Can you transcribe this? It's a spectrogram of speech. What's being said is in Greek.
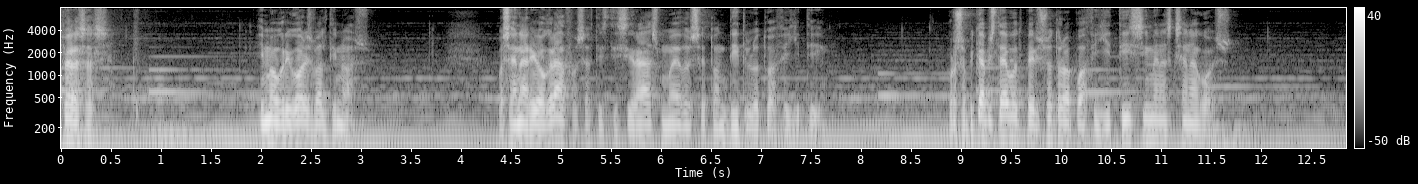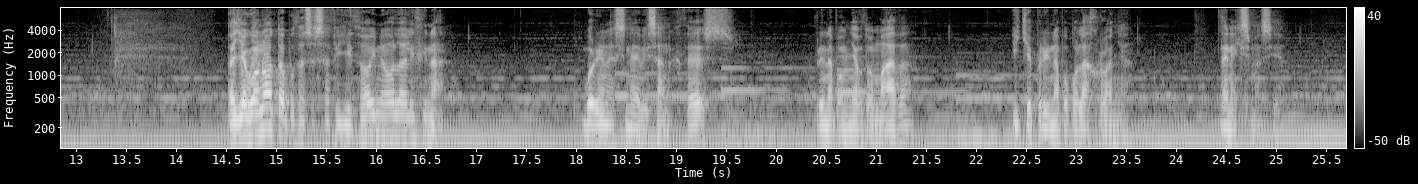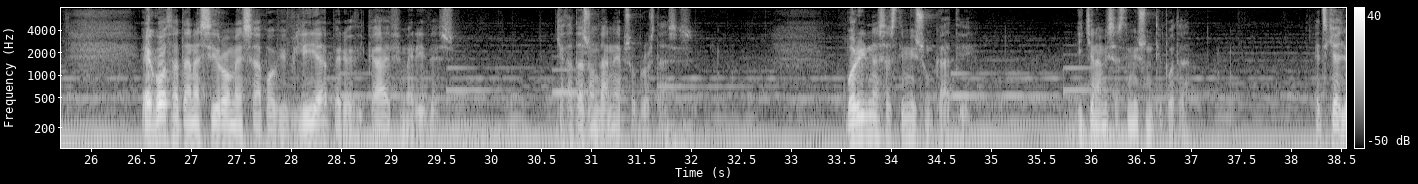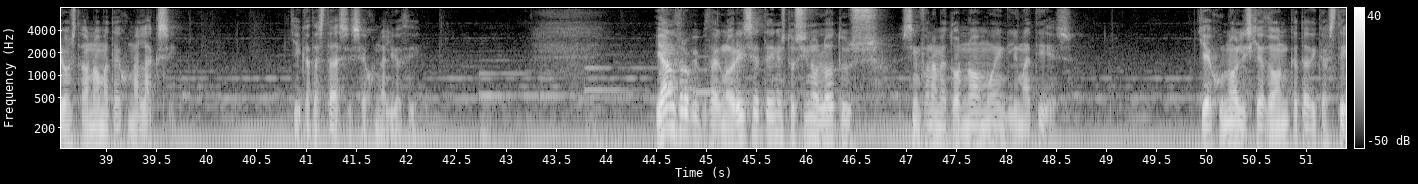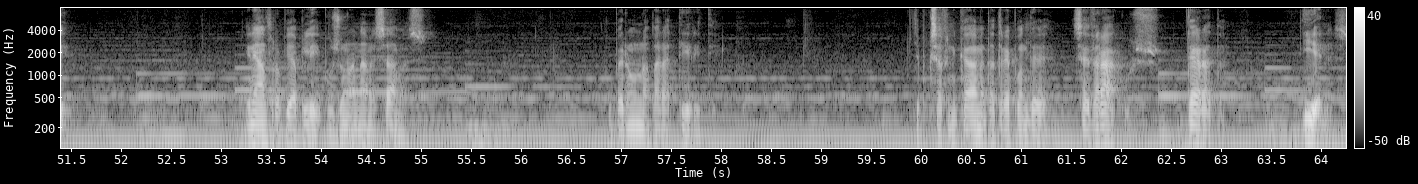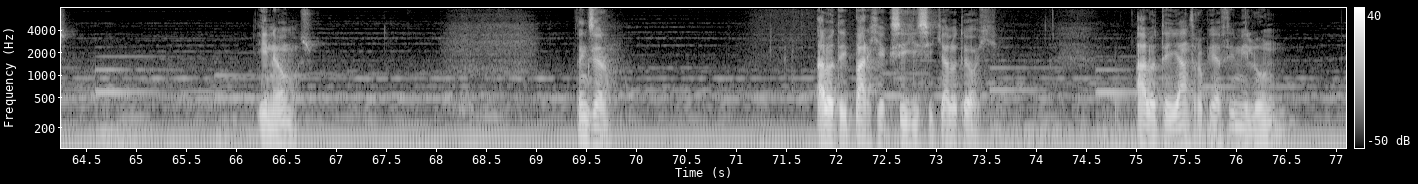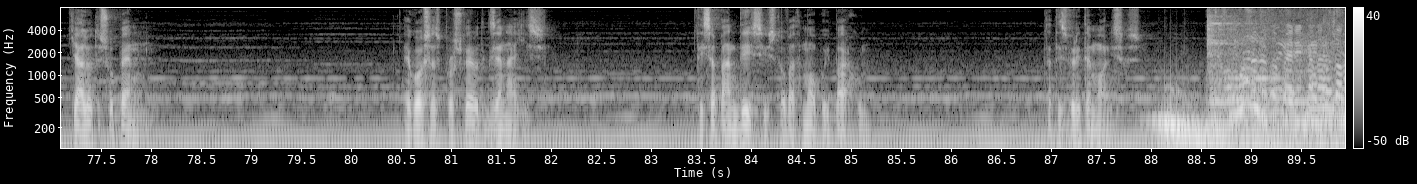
Καλησπέρα σας. Είμαι ο Γρηγόρης Βαλτινός. Ο σεναριογράφος αυτής της σειράς μου έδωσε τον τίτλο του αφηγητή. Προσωπικά πιστεύω ότι περισσότερο από αφηγητής είμαι ένας ξεναγός. Τα γεγονότα που θα σας αφηγηθώ είναι όλα αληθινά. Μπορεί να συνέβησαν χθες, πριν από μια εβδομάδα ή και πριν από πολλά χρόνια. Δεν έχει σημασία. Εγώ θα τα ανασύρω μέσα από βιβλία, περιοδικά, εφημερίδες και θα τα ζωντανέψω μπροστά σας. Μπορεί να σας θυμίσουν κάτι ή και να μην σας θυμίσουν τίποτα. Έτσι κι αλλιώς τα ονόματα έχουν αλλάξει και οι καταστάσεις έχουν αλλοιωθεί. Οι άνθρωποι που θα γνωρίσετε είναι στο σύνολό τους, σύμφωνα με τον νόμο, εγκληματίες. Και έχουν όλοι σχεδόν καταδικαστεί. Είναι άνθρωποι απλοί που ζουν ανάμεσά μας. Που περνούν απαρατήρητοι. Και που ξαφνικά μετατρέπονται σε δράκους, τέρατα, ίενες. Είναι όμως. Δεν ξέρω. Άλλοτε υπάρχει εξήγηση και άλλοτε όχι. Άλλοτε οι άνθρωποι αυτοί μιλούν και άλλοτε σωπαίνουν. Εγώ σας προσφέρω την ξενάγηση. Τις απαντήσεις στο βαθμό που υπάρχουν θα τις βρείτε μόνοι σας. Δεν το περίμενα αυτό το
